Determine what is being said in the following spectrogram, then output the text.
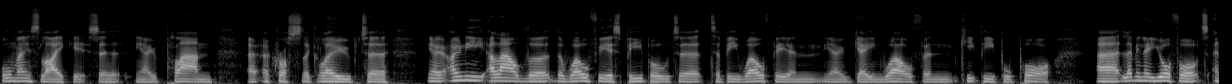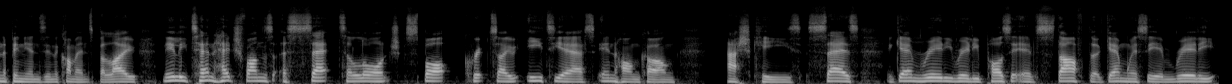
almost like it's a you know plan across the globe to you know only allow the the wealthiest people to to be wealthy and you know gain wealth and keep people poor. Uh, let me know your thoughts and opinions in the comments below. Nearly 10 hedge funds are set to launch spot crypto ETFs in Hong Kong. Hashkeys says. Again, really, really positive stuff. That again, we're seeing really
